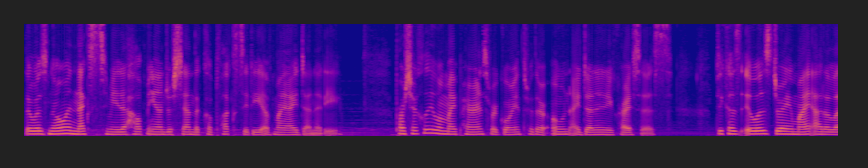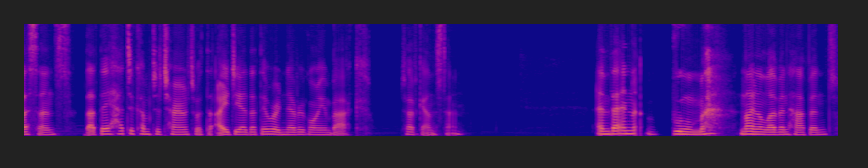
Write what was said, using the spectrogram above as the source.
There was no one next to me to help me understand the complexity of my identity, particularly when my parents were going through their own identity crisis, because it was during my adolescence that they had to come to terms with the idea that they were never going back to Afghanistan. And then, boom, 9 11 happened.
